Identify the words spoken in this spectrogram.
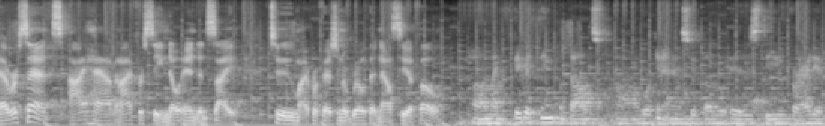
Ever since, I have and I foresee no end in sight to my professional growth at Now CFO. Uh, my favorite thing about uh, working at Now CFO is the variety of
